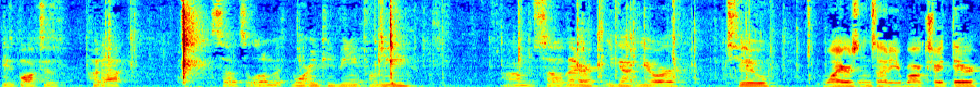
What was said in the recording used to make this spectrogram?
these boxes put at. So it's a little bit more inconvenient for me. Um, so there, you got your two wires inside of your box right there.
